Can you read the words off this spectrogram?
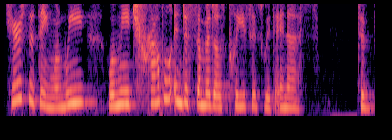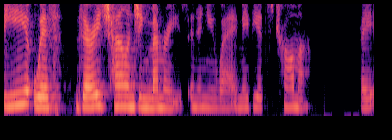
Here's the thing when we when we travel into some of those places within us to be with very challenging memories in a new way. Maybe it's trauma, right?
